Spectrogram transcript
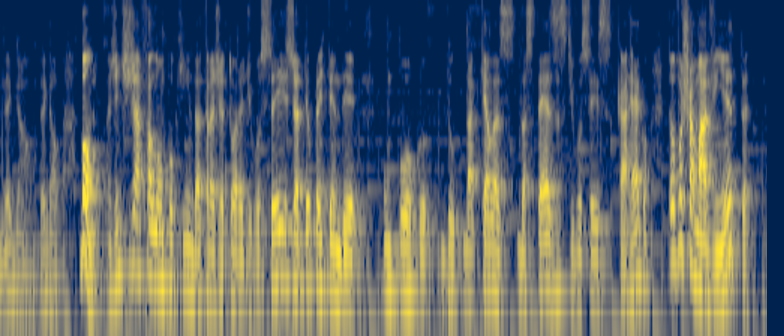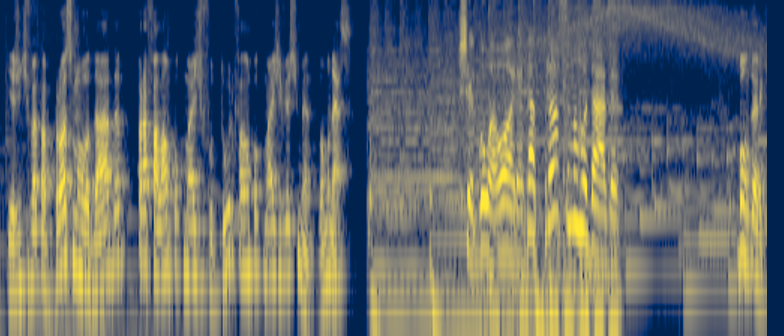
Legal, legal. Bom, a gente já falou um pouquinho da trajetória de vocês, já deu para entender um pouco do, daquelas das teses que vocês carregam. Então eu vou chamar a vinheta e a gente vai para a próxima rodada para falar um pouco mais de futuro, falar um pouco mais de investimento. Vamos nessa. Chegou a hora da próxima rodada. Bom, Derek,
